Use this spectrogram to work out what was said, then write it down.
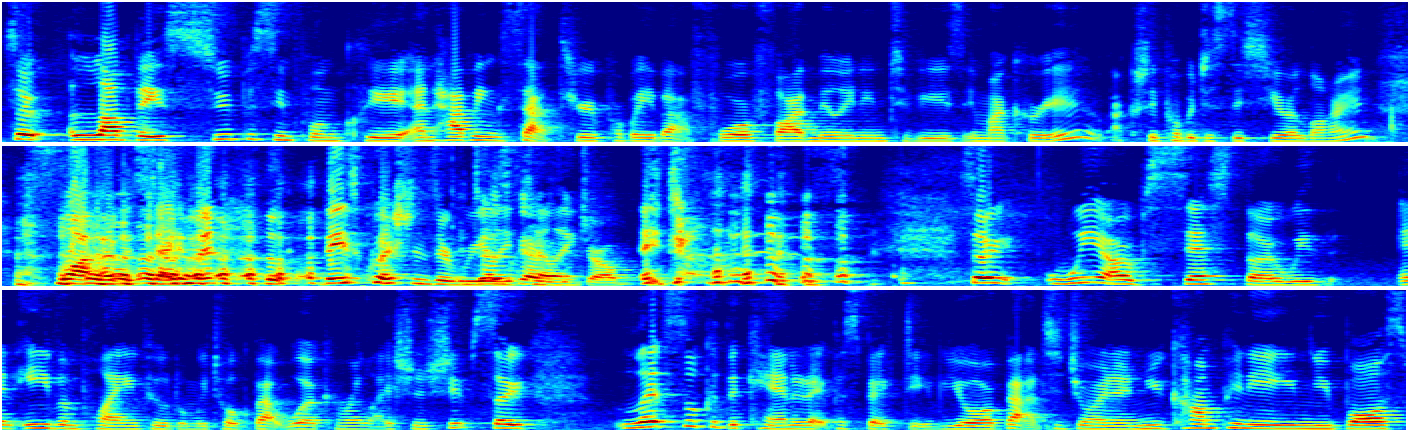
So I love these, super simple and clear. And having sat through probably about four or five million interviews in my career, actually probably just this year alone, slight overstatement. Look, these questions are It really telling. job. It does. so we are obsessed though with an even playing field when we talk about work and relationships. So let's look at the candidate perspective. You're about to join a new company, new boss.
